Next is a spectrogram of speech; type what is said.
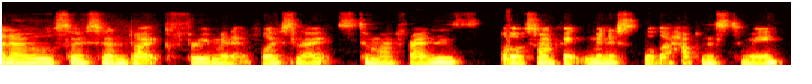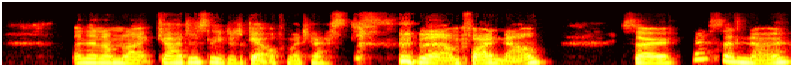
and I also send like three minute voice notes to my friends or something minuscule that happens to me. And then I'm like, yeah, I just needed to get off my chest. then I'm fine now. So yes and no.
